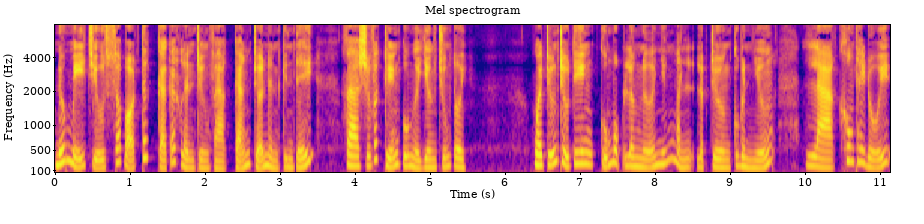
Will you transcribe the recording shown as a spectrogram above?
nếu Mỹ chịu xóa bỏ tất cả các lệnh trừng phạt cản trở nền kinh tế và sự phát triển của người dân chúng tôi. Ngoại trưởng Triều Tiên cũng một lần nữa nhấn mạnh lập trường của Bình Nhưỡng là không thay đổi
